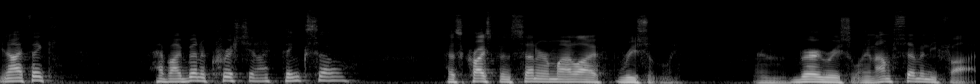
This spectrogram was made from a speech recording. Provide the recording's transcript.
you know, I think, have I been a Christian? I think so. Has Christ been center of my life recently? And very recently, and I'm 75.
